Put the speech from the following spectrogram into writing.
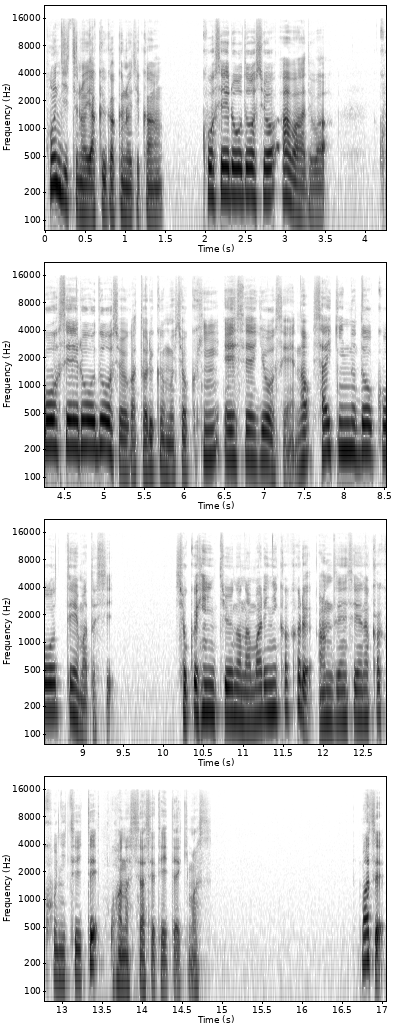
本日の薬学の時間厚生労働省アワーでは厚生労働省が取り組む食品衛生行政の最近の動向をテーマとし食品中の鉛にかかる安全性の確保についてお話しさせていただきます。まず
